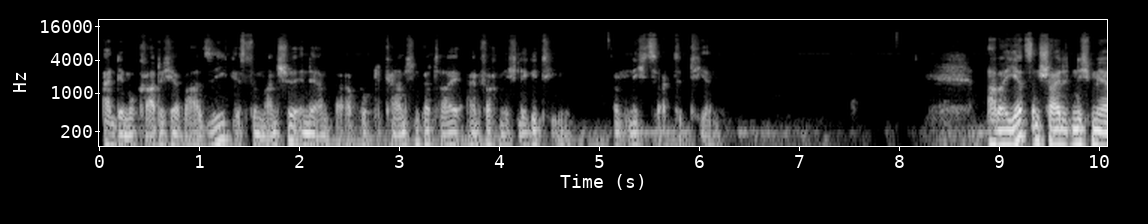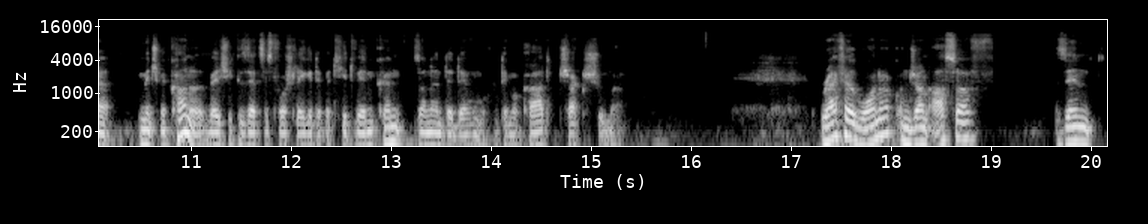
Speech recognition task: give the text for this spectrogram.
ein demokratischer Wahlsieg ist für manche in der Republikanischen Partei einfach nicht legitim und nicht zu akzeptieren. Aber jetzt entscheidet nicht mehr Mitch McConnell, welche Gesetzesvorschläge debattiert werden können, sondern der Dem Demokrat Chuck Schumer. Raphael Warnock und John Ossoff sind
